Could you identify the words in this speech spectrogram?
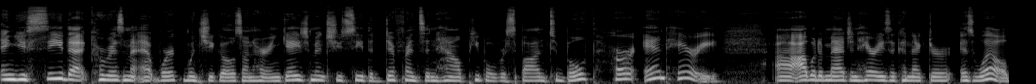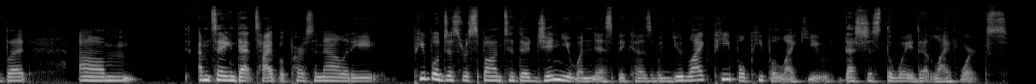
And you see that charisma at work when she goes on her engagements. You see the difference in how people respond to both her and Harry. Uh, I would imagine Harry's a connector as well, but um, I'm saying that type of personality. People just respond to their genuineness because when you like people, people like you. That's just the way that life works.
